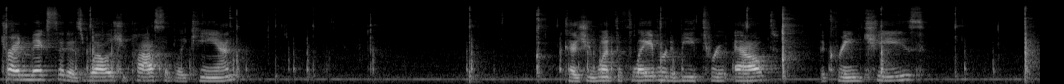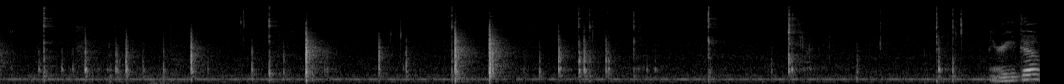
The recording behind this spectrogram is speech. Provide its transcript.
Try to mix it as well as you possibly can because you want the flavor to be throughout the cream cheese. There you go.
